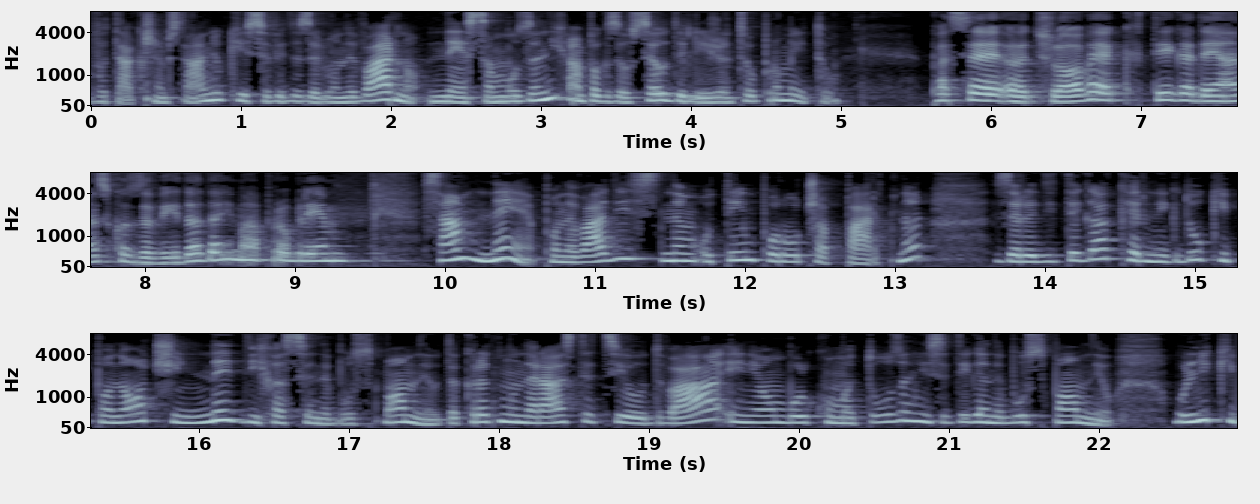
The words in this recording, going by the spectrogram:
v takšnem stanju, ki je seveda zelo nevarno, ne samo za njih, ampak za vse udeležence v prometu. Pa se človek tega dejansko zaveda, da ima problem? Sam ne, ponavadi nam o tem poroča partner, zaradi tega, ker nekdo, ki po noči ne diha, se ne bo spomnil. Takrat mu naraste CO2 in je on bolj komatozen in se tega ne bo spomnil. Bolnik, ki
